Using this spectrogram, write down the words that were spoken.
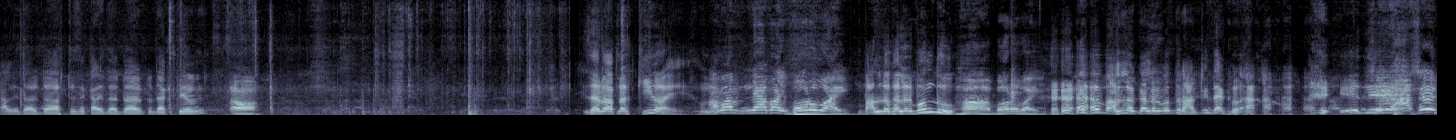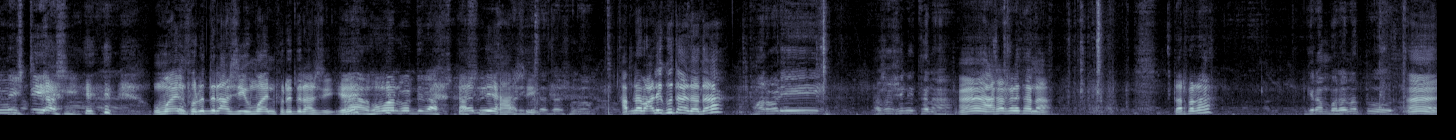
কালিদারটা আসতেছে কালিদারটা একটু ডাকতে হবে। আপনার কি হয়? আমার না ভাই বড় ভাই। বাল্যকালের বন্ধু? হ্যাঁ বড় ভাই। বাল্যকালের বন্ধু হাসি দেখো। এই যে হাসে মিষ্টি হাসি। হুমায়ুন ফরিদের হাসি হুমায়ুন ফরিদের হাসি হ্যাঁ? হ্যাঁ হুমান ভর্তি আরে হাসি। আপনার বাড়ি কোথায় দাদা? আমার বাড়ি আশাসিনী থানা। হ্যাঁ আশাশাড়ি থানা। তারপরে? গ্রাম ভরানাথপুর হ্যাঁ।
